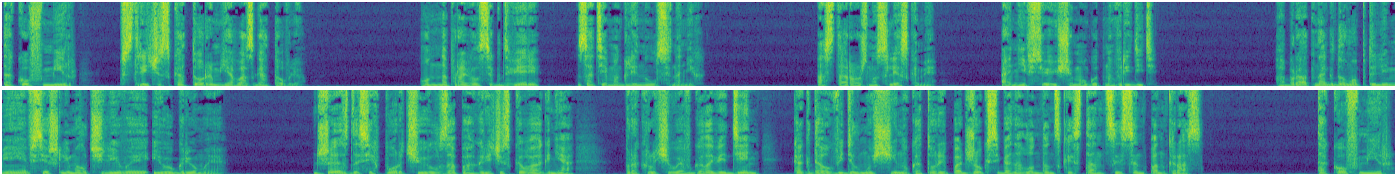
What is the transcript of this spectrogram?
Таков мир, к встрече с которым я вас готовлю. Он направился к двери, затем оглянулся на них. «Осторожно с лесками», они все еще могут навредить. Обратно к дому Птолемея все шли молчаливые и угрюмые. Джесс до сих пор чуял запах греческого огня, прокручивая в голове день, когда увидел мужчину, который поджег себя на лондонской станции Сент-Панкрас. «Таков мир,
